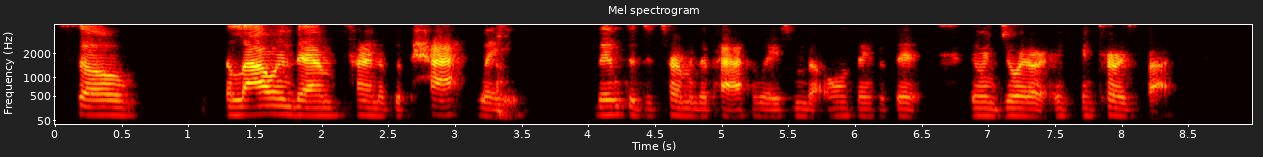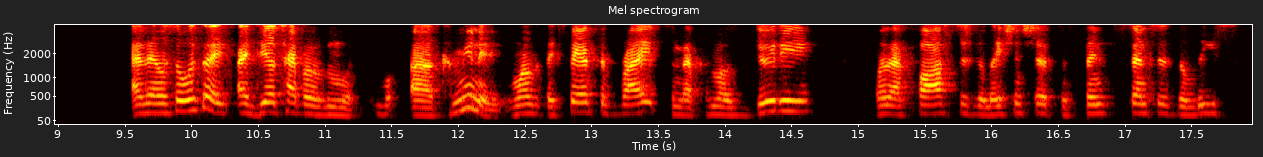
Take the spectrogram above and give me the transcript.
So allowing them kind of the pathways, them to determine the pathways from the own things that they, they enjoy or encouraged by. And then, so what's the ideal type of uh, community? One with expansive rights and that promotes duty, one that fosters relationships and centers the least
